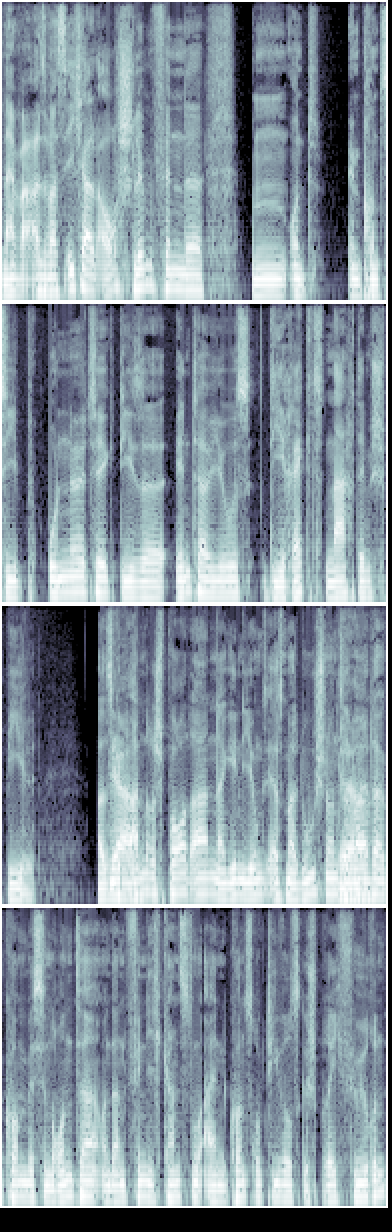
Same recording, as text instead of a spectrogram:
Nein, also was ich halt auch schlimm finde mm, und im Prinzip unnötig, diese Interviews direkt nach dem Spiel. Also es Ja. gibt andere Sportarten, da gehen die Jungs erstmal duschen und so Ja. weiter, kommen ein bisschen runter und dann finde ich, kannst du ein konstruktiveres Gespräch führen,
